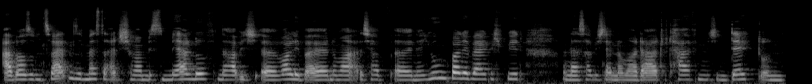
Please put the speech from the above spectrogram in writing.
Aber so im zweiten Semester hatte ich schon mal ein bisschen mehr Luft. Und da habe ich äh, Volleyball nochmal, ich habe äh, in der Jugend Volleyball gespielt und das habe ich dann nochmal da total für mich entdeckt. Und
